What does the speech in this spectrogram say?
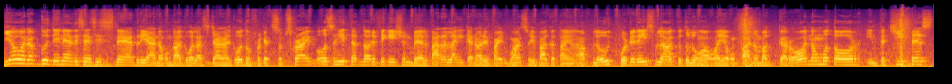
Yo, what up? Good day, netizens. This is Nea Adriano. Kung bago ka lang sa channel ko, don't forget to subscribe. Also, hit that notification bell para lagi ka notified once may bago tayong upload. For today's vlog, tutulungan ko kayo kung paano magkaroon ng motor in the cheapest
